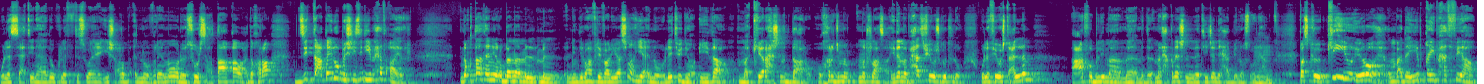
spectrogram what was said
ولا الساعتين هذوك ولا ثلاث سوايع يشعر بأنه فريمون ريسورس طاقة واحدة أخرى. تزيد تعطي له باش يزيد يبحث اير نقطة ثانية ربما من, من اللي نديروها في ليفالياسيون هي أنه ليتيديون إذا ما كيراحش للدار وخرج من من الكلاسة إذا ما بحثش في واش قلت له ولا في واش تعلم عرفوا بلي ما ما, ما- لحقناش النتيجة اللي حابين نوصلوا لها parce que كي يروح ومن بعد يبقى يبحث فيها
